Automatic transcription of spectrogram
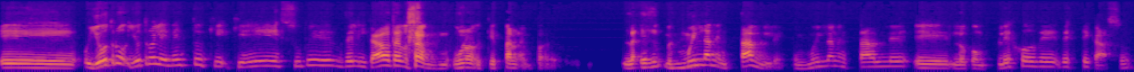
Eh, y, otro, y otro elemento que, que es súper delicado, o sea, uno que es, es, muy lamentable, es muy lamentable eh, lo complejo de, de, este caso,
